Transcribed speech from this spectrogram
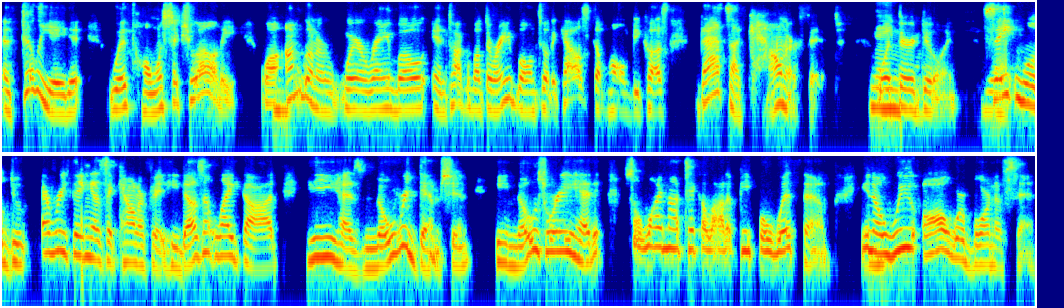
and affiliated with homosexuality. Well, mm-hmm. I'm going to wear rainbow and talk about the rainbow until the cows come home because that's a counterfeit Amen. what they're doing. Yeah. Satan will do everything as a counterfeit. He doesn't like God. He has no redemption. He knows where he headed. So why not take a lot of people with them? You know, mm. we all were born of sin.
